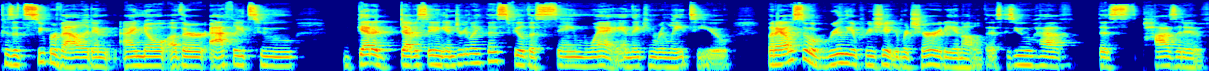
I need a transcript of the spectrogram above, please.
because it's super valid. And I know other athletes who get a devastating injury like this feel the same way and they can relate to you. But I also really appreciate your maturity in all of this because you have this positive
